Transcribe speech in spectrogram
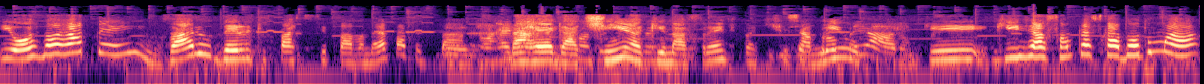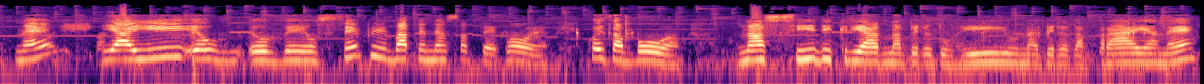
E hoje nós já tem vários deles que participavam, né, Patrícia? Da, Uma da regatinha aqui na frente, para que se apropriaram. que, que já são pescador do mar, né? E aí eu, eu venho sempre batendo nessa tecla, olha, coisa boa, nascido e criado na beira do rio, na beira da praia, né?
